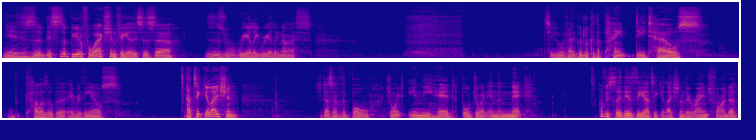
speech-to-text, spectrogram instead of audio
Yeah, this is a this is a beautiful action figure. This is uh this is really, really nice. So we've had a good look at the paint details, all the colours, all the everything else. Articulation. She does have the ball joint in the head, ball joint in the neck. Obviously, there's the articulation of the rangefinder,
